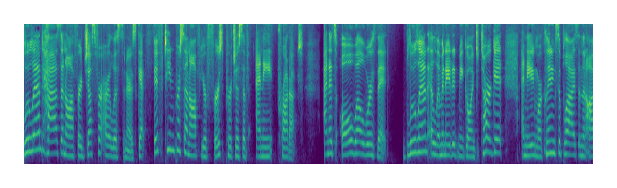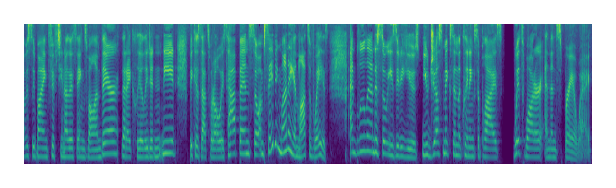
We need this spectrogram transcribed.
Blueland has an offer just for our listeners. Get 15% off your first purchase of any product. And it's all well worth it. Blueland eliminated me going to Target and needing more cleaning supplies, and then obviously buying 15 other things while I'm there that I clearly didn't need because that's what always happens. So I'm saving money in lots of ways. And Blueland is so easy to use. You just mix in the cleaning supplies with water and then spray away.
